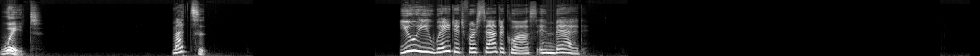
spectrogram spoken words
wait, 待つ。Yui waited for Santa Claus in bed.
